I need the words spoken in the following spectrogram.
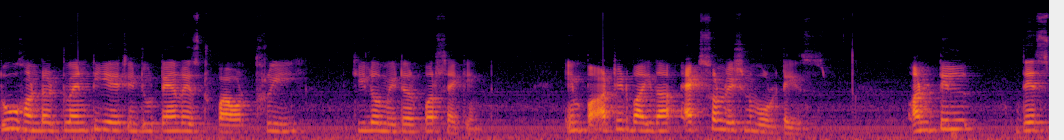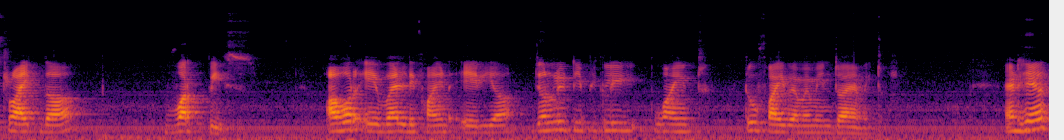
228 into 10 raised to power 3 kilometer per second imparted by the acceleration voltage until they strike the workpiece. Over a well-defined area generally typically 0.25 mm in diameter. And here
